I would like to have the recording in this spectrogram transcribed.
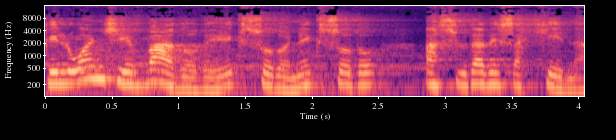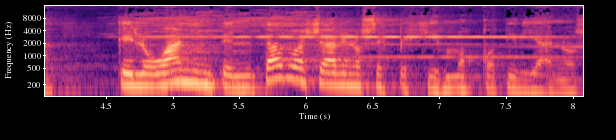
que lo han llevado de éxodo en éxodo a ciudades ajenas, que lo han intentado hallar en los espejismos cotidianos.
